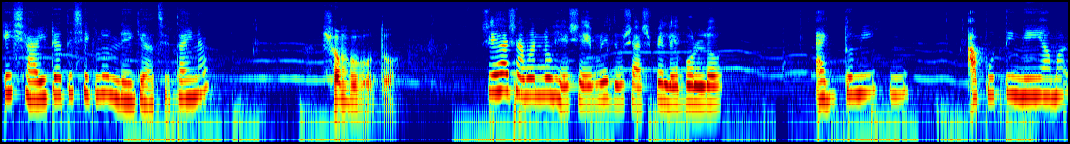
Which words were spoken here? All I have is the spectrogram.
এই শাড়িটাতে সেগুলো লেগে আছে তাই না? সম্ভবত। সেহা সামান্য হেসে মৃদু শ্বাস ফেলে বলল একদমই উম, আপত্তি নেই আমার।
